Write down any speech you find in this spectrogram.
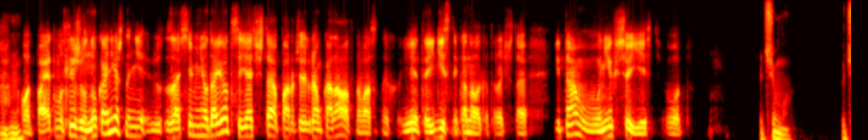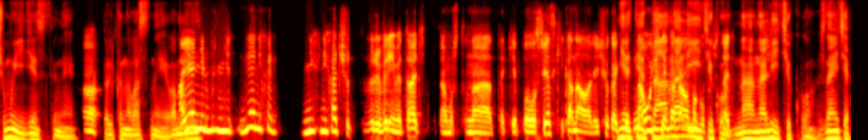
Угу. Вот, поэтому слежу. Ну, конечно, не, за всеми не удается. Я читаю пару телеграм-каналов новостных, и это единственный канал, который я читаю. И там у них все есть. Вот. Почему? Почему единственные, а, только новостные? Вам а не... я, не, не, я не, не, не хочу время тратить, потому что на такие полусветские каналы или еще какие-то нет, научные нет, на каналы аналитику, могу На аналитику, знаете.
